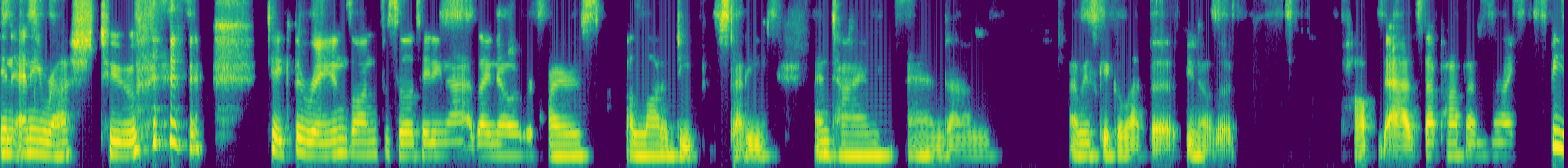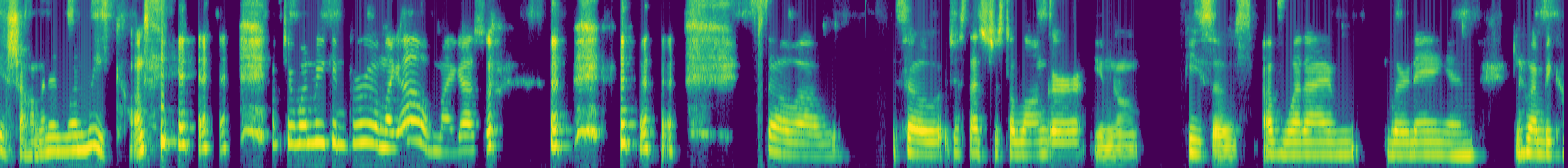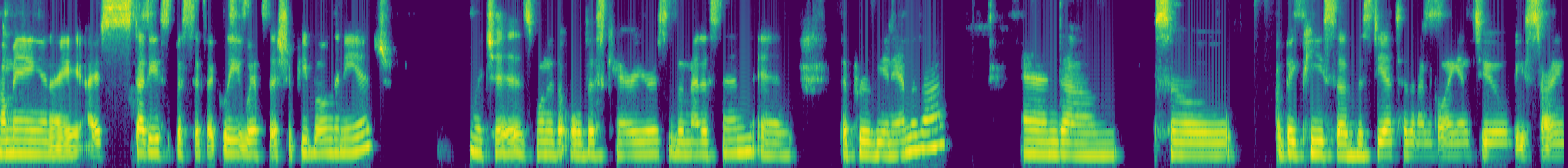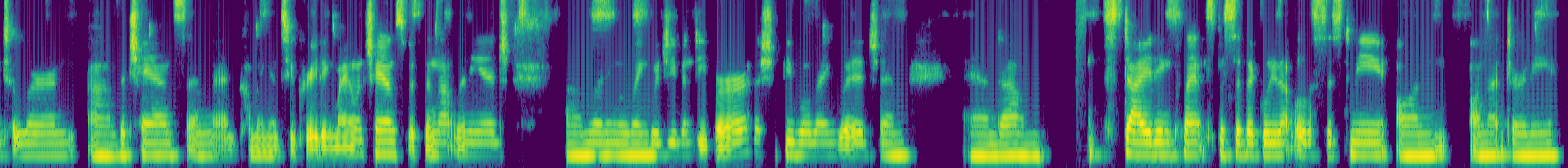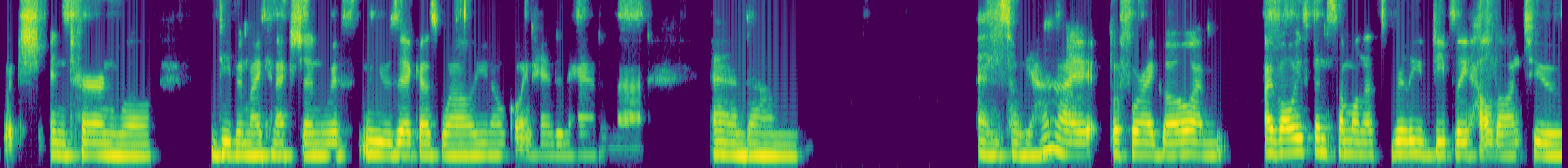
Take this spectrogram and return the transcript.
in any rush to take the reins on facilitating that, as I know it requires a lot of deep study and time. And um, I always giggle at the, you know, the pop ads that pop up. Like, be a shaman in one week. After one week in Peru, I'm like, oh my gosh. so, um, so just that's just a longer, you know, piece of of what I'm learning and, and who I'm becoming. And I, I study specifically with the Shipibo lineage which is one of the oldest carriers of the medicine in the Peruvian Amazon. And um, so, a big piece of this dieta that I'm going into will be starting to learn um, the chants and, and coming into creating my own chants within that lineage, um, learning the language even deeper, the Shipibo language, and and um, dieting plants specifically that will assist me on on that journey, which in turn will deepen my connection with music as well, you know, going hand in hand in that. And um and so yeah, I before I go, I'm I've always been someone that's really deeply held on to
